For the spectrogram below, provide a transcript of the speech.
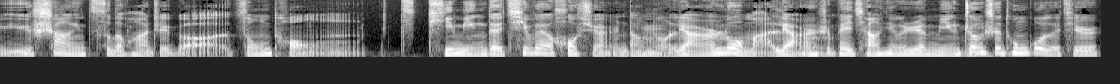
于上一次的话，这个总统提名的七位候选人当中，两人落马，两人是被强行任命，正式通过的其实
